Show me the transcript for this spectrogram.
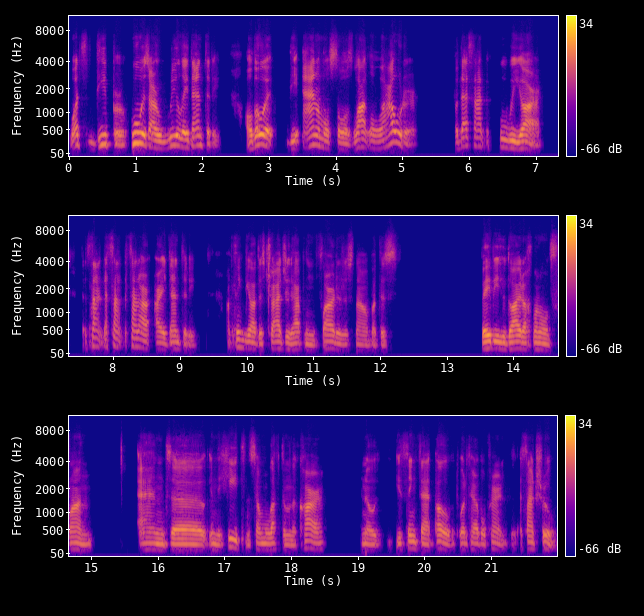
What's deeper? Who is our real identity? Although it, the animal soul is a lot louder, but that's not who we are. That's not that's not that's not our, our identity. I'm thinking about this tragedy that happened in Florida just now about this baby who died, Rahman al and uh, in the heat, and someone left him in the car. You know, you think that, oh, what a terrible parent. It's not true.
